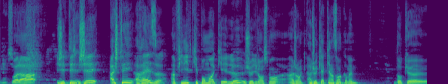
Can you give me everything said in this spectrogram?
bien sûr. Voilà. J'ai té- j'ai acheté Rez Infinite, qui est pour moi qui est le jeu du lancement, un jeu, un jeu qui a 15 ans quand même. Donc euh,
